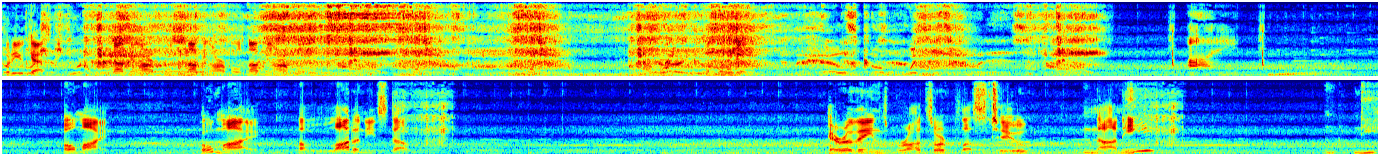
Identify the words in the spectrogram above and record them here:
What are you casting? work. Nothing harmful. Nothing harmful. Nothing harmful. Okay, we're good. And the hells come with me. that's how it is. Oh my. Oh my. A lot of neat stuff. Aravane's broadsword plus two. Nani? Nani?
